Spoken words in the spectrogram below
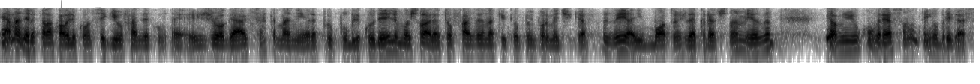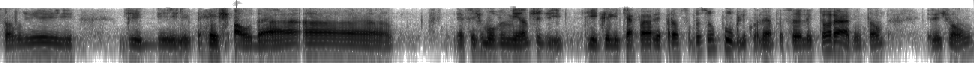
é a maneira pela qual ele conseguiu fazer é, jogar de certa maneira para o público dele, mostrar, olha, eu estou fazendo aqui o que eu me prometi que ia fazer, aí bota os decretos na mesa, e obviamente o Congresso não tem obrigação de, de, de respaldar a, esses movimentos de, que ele quer fazer para o seu público, né, para o seu eleitorado. Então, eles vão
